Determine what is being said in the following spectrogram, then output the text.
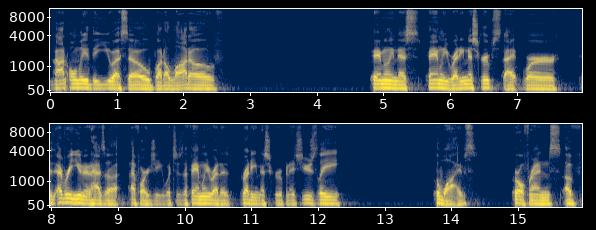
not only the USO, but a lot of familyness, family readiness groups that were because every unit has a FRG, which is a family readi- readiness group, and it's usually the wives, girlfriends of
